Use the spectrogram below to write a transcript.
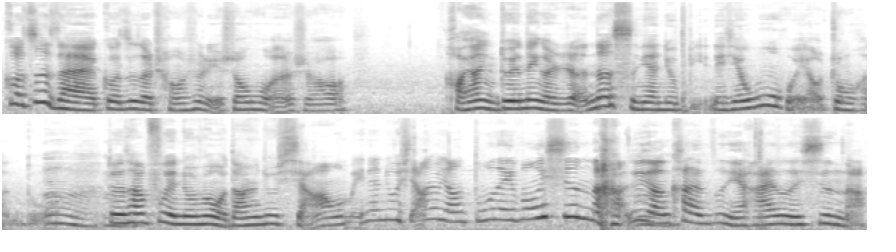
各自在各自的城市里生活的时候。好像你对那个人的思念就比那些误会要重很多。嗯，对他父亲就说：“我当时就想，我每天就想就想读那封信呐，就想看自己孩子的信呐。”啊，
